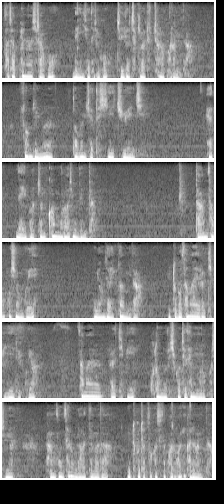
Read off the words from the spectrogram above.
타자 편하시라고 매니저 드리고 즐겨찾기와 추천하고 바랍니다. 수험 질문은 wzcgung at naver.com으로 하시면 됩니다. 다음 사법고 시험부에 운영자이기도 합니다. 유튜브 사마이럴 TV도 있고요. 사마이럴 TV 구독 누르시고 재생 목록 보시면 방송 새로 올라갈 때마다 유튜브 접속하셔서 바로 확인 가능합니다.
